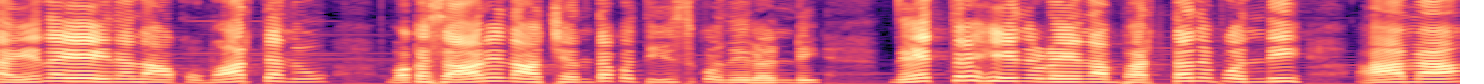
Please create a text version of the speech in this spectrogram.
నయనయైన నా కుమార్తెను ఒకసారి నా చెంతకు తీసుకొని రండి నేత్రహీనుడైన భర్తను పొంది ఆమె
